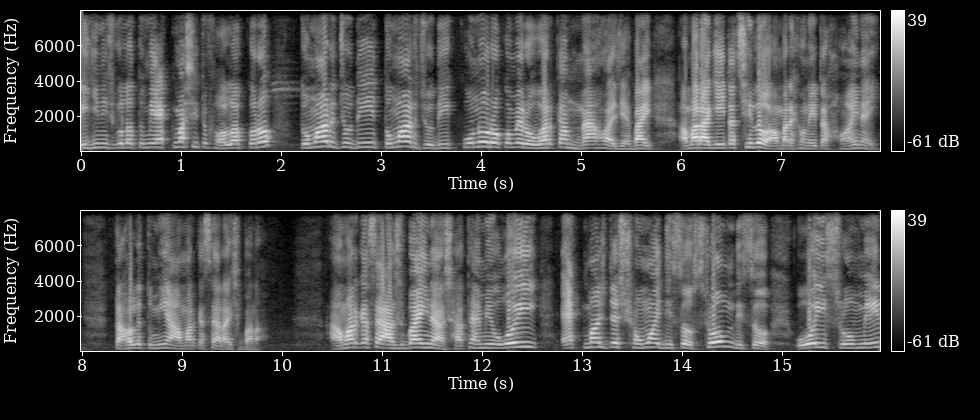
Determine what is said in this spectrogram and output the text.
এই জিনিসগুলো তুমি এক মাস একটু ফলো আপ করো। তোমার যদি তোমার যদি কোনো রকমের ওভারকাম না হয় যে, ভাই, আমার আগে এটা ছিল, আমার এখন এটা হয় নাই, তাহলে তুমি আমার কাছে আর আসবা না। আমার কাছে আসবাই না। সাথে আমি ওই এক মাস যে সময় দিছো, শ্রম দিছো, ওই শ্রমের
